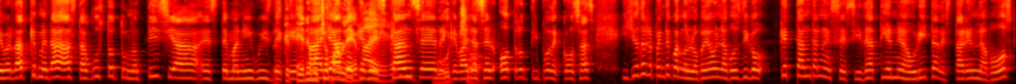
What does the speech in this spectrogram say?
de verdad que me da hasta gusto tu noticia, este Maniwis, de que que, tiene mucho vaya, de que ¿eh? descanse, de que vaya a hacer otro tipo de cosas. Y yo de repente cuando lo veo en la voz digo, ¿qué tanta necesidad tiene ahorita de estar en la voz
